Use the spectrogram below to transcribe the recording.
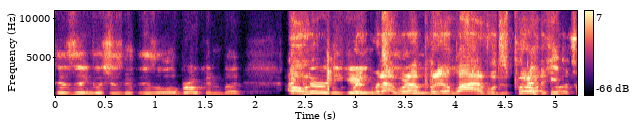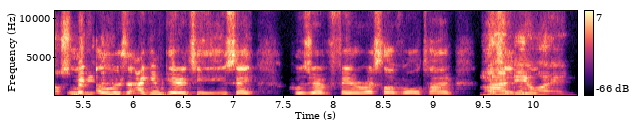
his English is, is a little broken, but I oh, can already guarantee. We're not, we're not putting it live. We'll just put it on, like, can, on social media. Listen, I can guarantee you. You say who's your favorite wrestler of all time? Randy Orton.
